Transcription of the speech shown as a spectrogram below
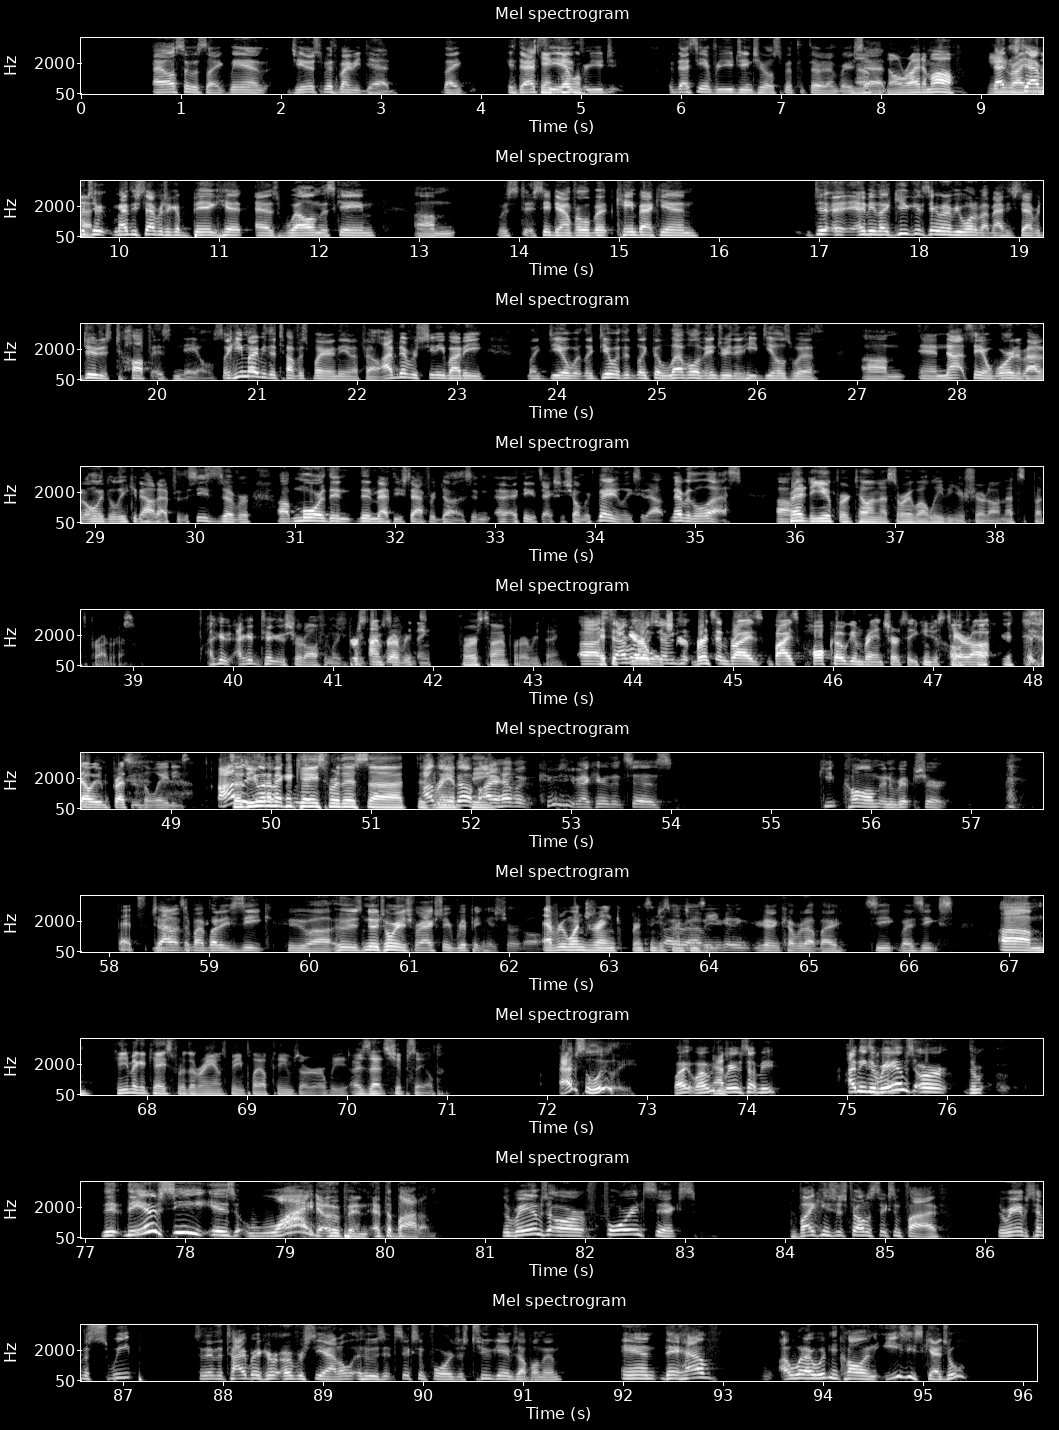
I also was like, man, Geno Smith might be dead. Like, if that's Can't the end him. for Eugene, if that's the end for Eugene Charles Smith III, I'm very No, sad. don't write him off. He Matthew Stafford took Matthew Stafford took a big hit as well in this game. Um, was st- stayed down for a little bit, came back in. I mean, like you can say whatever you want about Matthew Stafford. Dude is tough as nails. Like he might be the toughest player in the NFL. I've never seen anybody like deal with like deal with it, like the level of injury that he deals with. Um, and not say a word about it, only to leak it out after the season's over. Uh, more than than Matthew Stafford does, and I think it's actually Sean McVay leaks it out. Nevertheless, um, Credit to you for telling that story while leaving your shirt on. That's that's progress. I could I could take this shirt off and like First time for seconds. everything. First time for everything. Uh, It's a Stafford tearaway was 17 shirt. Brinson buys buys Hulk Hogan brand shirts that you can just tear Oh, off. okay. That's how he impresses the ladies. So, do you want to make a case for this? Uh, this Oddly Rams enough, team? I have a koozie back here that says "Keep calm and rip shirt." That's Shout out to my buddy Zeke, who uh, who is notorious for actually ripping his shirt off. everyone drink. Brinson just Sorry, mentioned Robbie, Zeke. you're getting you're getting covered up by Zeke by Zeke's. Um, Can you make a case for the Rams being playoff teams, or are we? Or is that ship sailed? absolutely. Why why would Abs- the Rams not be? I mean, the Okay. Rams are the the the NFC is wide open at the bottom. The Rams are four and six. The Vikings just fell to six and five. The Rams have a sweep, so they have the tiebreaker over Seattle, who's at six and four, just two games up on them, and they have uh, what I wouldn't call an easy schedule,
